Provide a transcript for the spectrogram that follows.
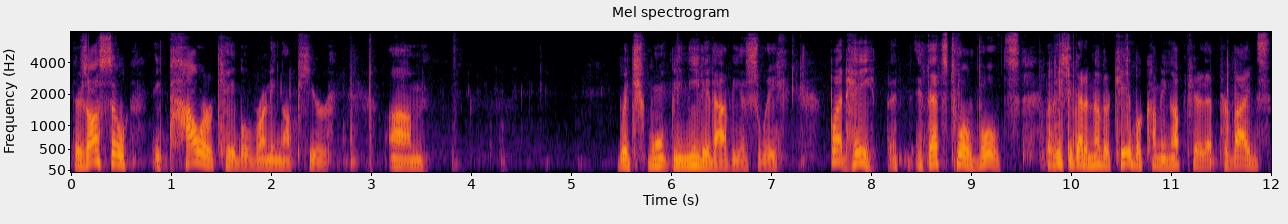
There's also a power cable running up here, um, which won't be needed, obviously. But hey, if that's 12 volts, at least you got another cable coming up here that provides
